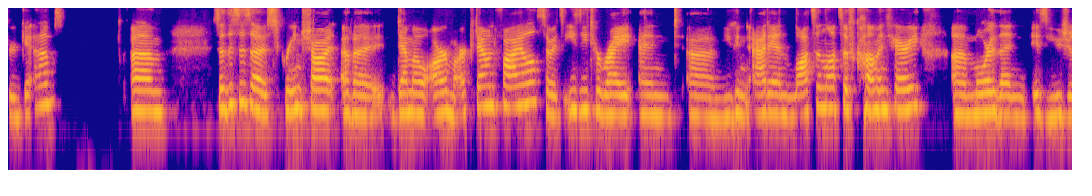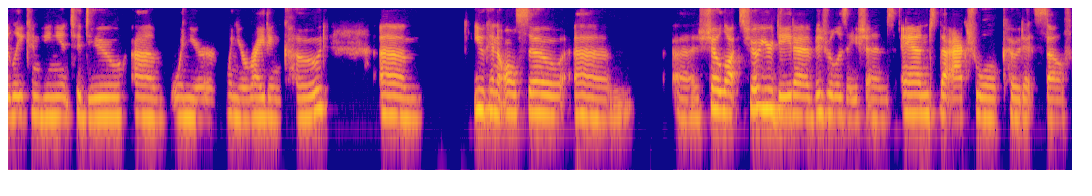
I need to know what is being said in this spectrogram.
through GitHubs. So this is a screenshot of a demo R markdown file. So it's easy to write and um, you can add in lots and lots of commentary, um, more than is usually convenient to do um, when, you're, when you're writing code. Um, you can also um, uh, show lots, show your data, visualizations, and the actual code itself.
